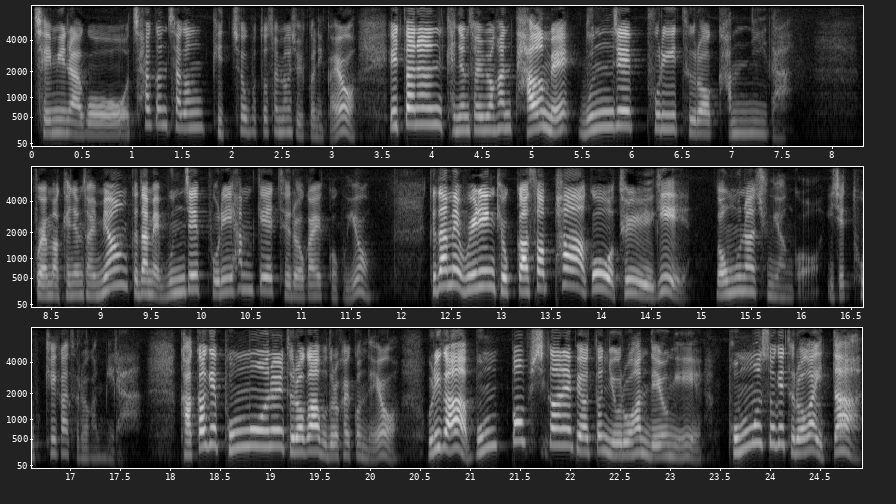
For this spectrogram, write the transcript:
재미나고 차근차근 기초부터 설명해 줄 거니까요. 일단은 개념 설명한 다음에 문제풀이 들어갑니다. 그라마 개념 설명, 그 다음에 문제풀이 함께 들어갈 거고요. 그 다음에 리딩 교과서 파고 들기. 너무나 중요한 거 이제 독해가 들어갑니다. 각각의 본문을 들어가 보도록 할 건데요. 우리가 문법 시간에 배웠던 이러한 내용이 본문 속에 들어가 있다.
